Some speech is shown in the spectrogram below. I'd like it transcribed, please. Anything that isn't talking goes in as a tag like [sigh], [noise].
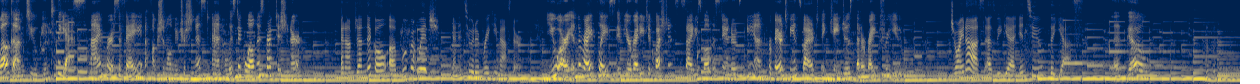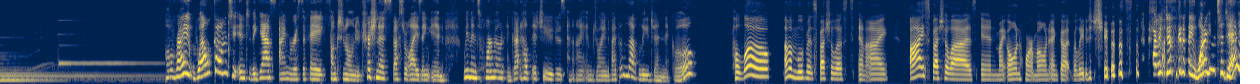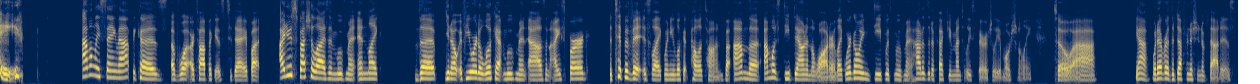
Welcome to Into the Yes. I'm Marisa Faye, a functional nutritionist and holistic wellness practitioner. And I'm Jen Nickel, a movement witch and intuitive Reiki master. You are in the right place if you're ready to question society's wellness standards and prepared to be inspired to make changes that are right for you. Join us as we get into the yes. Let's go. Right, welcome to Into the Yes. I'm Marisa Faye, functional nutritionist specializing in women's hormone and gut health issues, and I am joined by the lovely Jen Nickel. Hello, I'm a movement specialist, and I I specialize in my own hormone and gut related [laughs] issues. I was just going to say, what are you today? I'm only saying that because of what our topic is today, but I do specialize in movement and like the you know if you were to look at movement as an iceberg the tip of it is like when you look at peloton but i'm the i'm what's deep down in the water. Like we're going deep with movement. How does it affect you mentally spiritually emotionally? So uh yeah whatever the definition of that is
